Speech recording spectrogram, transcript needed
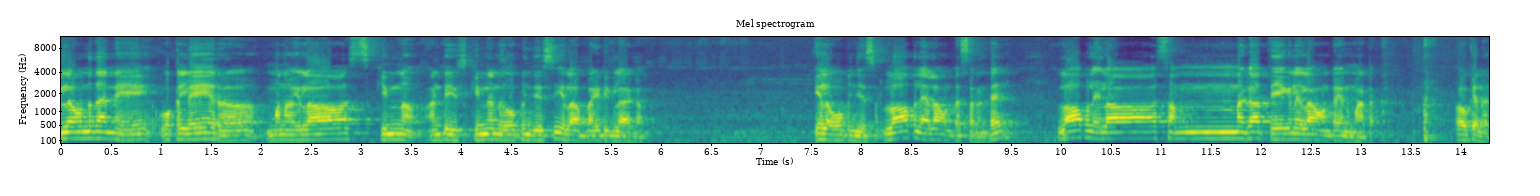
ఇలా ఉన్నదాన్ని ఒక లేయర్ మనం ఇలా స్కిన్ అంటే ఈ స్కిన్ అనేది ఓపెన్ చేసి ఇలా బయటికి లాగాం. ఇలా ఓపెన్ చేస్తాం లోపల ఎలా ఉంటుంది సార్ అంటే లోపల ఇలా సన్నగా తీగలు ఇలా ఉంటాయన్నమాట. ఓకేనా?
